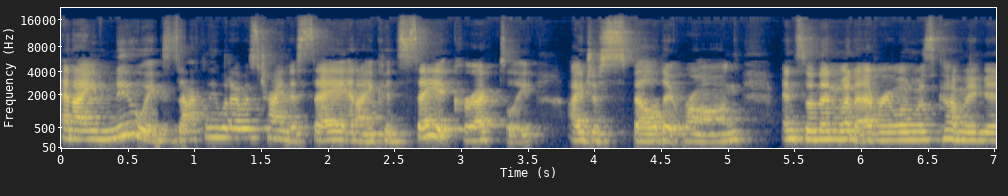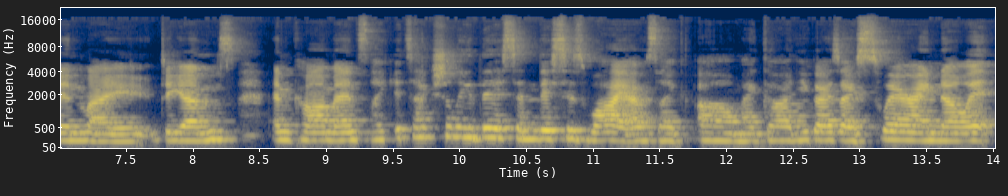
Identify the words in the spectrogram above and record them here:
and I knew exactly what I was trying to say, and I could say it correctly. I just spelled it wrong. And so then when everyone was coming in my DMs and comments like it's actually this and this is why i was like oh my god you guys i swear i know it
